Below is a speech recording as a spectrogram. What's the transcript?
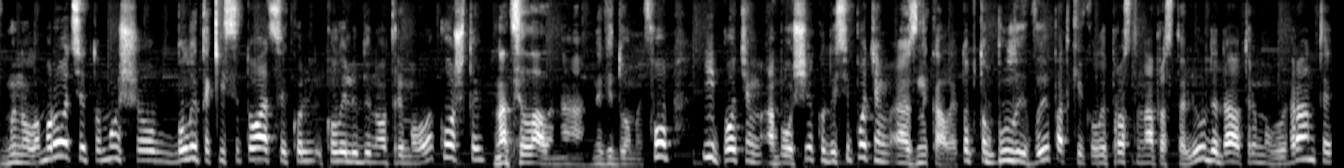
минулому році, тому що були такі ситуації, коли- людина отримувала кошти, надсилала на невідомий ФОП, і потім або ще кудись, і потім зникали. Тобто були випадки, коли просто-напросто люди да, отримували гранти,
